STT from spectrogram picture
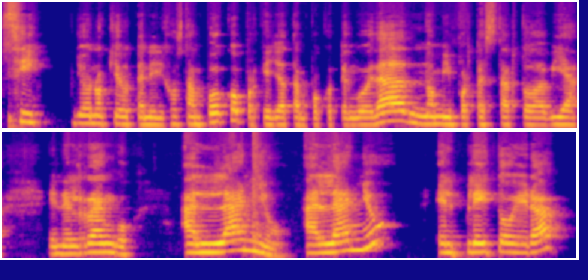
sí, yo no quiero tener hijos tampoco porque ya tampoco tengo edad, no me importa estar todavía en el rango. Al año, al año el pleito era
